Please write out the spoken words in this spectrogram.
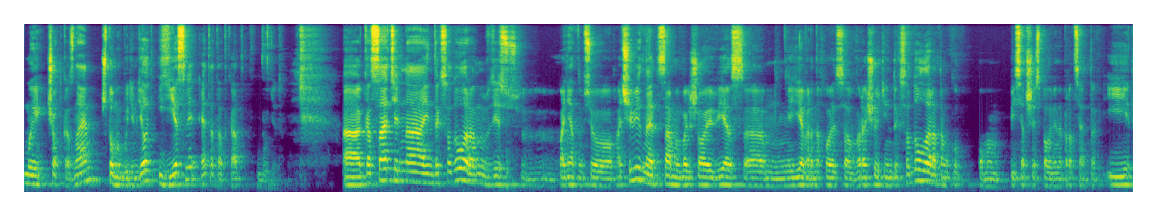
мы четко знаем, что мы будем делать, если этот откат будет. А, касательно индекса доллара, ну здесь понятно все очевидно, это самый большой вес эм, евро находится в расчете индекса доллара, там, по-моему, 56,5%. И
